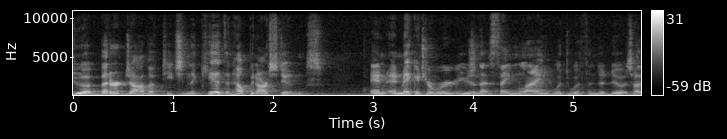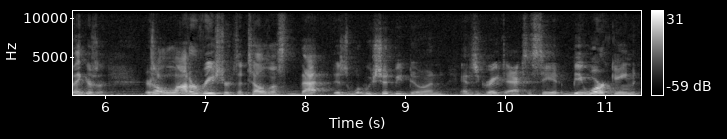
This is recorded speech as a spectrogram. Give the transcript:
do a better job of teaching the kids and helping our students and, and making sure we're using that same language with them to do it. So i think there's a there's a lot of research that tells us that is what we should be doing and it's great to actually see it be working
